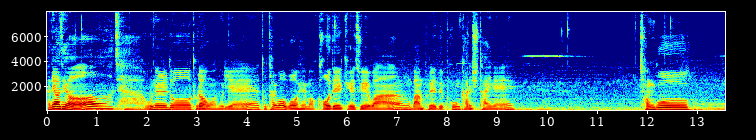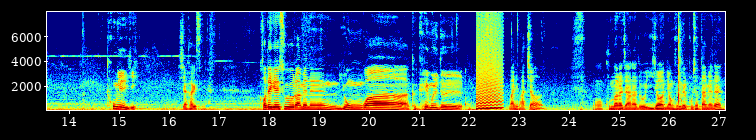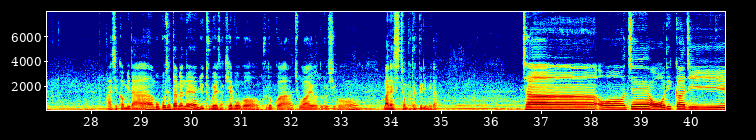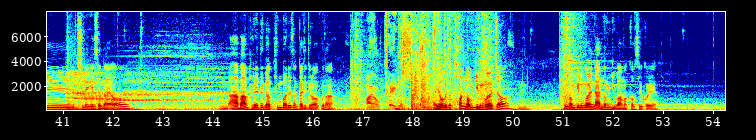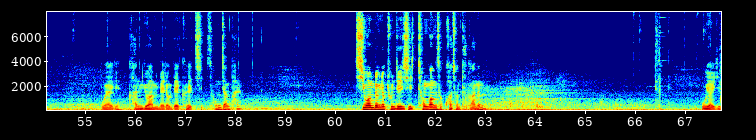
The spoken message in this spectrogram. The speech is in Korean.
안녕하세요. 자, 오늘도 돌아온 우리의 토탈워 워해머 거대 괴수의 왕 만프레드 폰 가르슈타인의 전국 통일기 시작하겠습니다. 거대 괴수라면은 용과 그 괴물들 많이 봤죠? 어, 군말하지 않아도 이전 영상들 보셨다면은 아실 겁니다. 못 보셨다면은 유튜브에서 개보고 구독과 좋아요 누르시고 많은 시청 부탁드립니다. 자, 어제 어디까지 진행했었나요? 음, 아, 만프레드가 군바르산까지 들어갔구나. 아, 여기서 턴 넘기는 거였죠? 음, 턴 넘기는 거였는데 안 넘기고 아마 껐을 거예요. 뭐야 이게? 간교한 매력, 네크레치, 성장팔? 지원 병력 존재 시 정광석화 전투 가능? 뭐야 이게?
